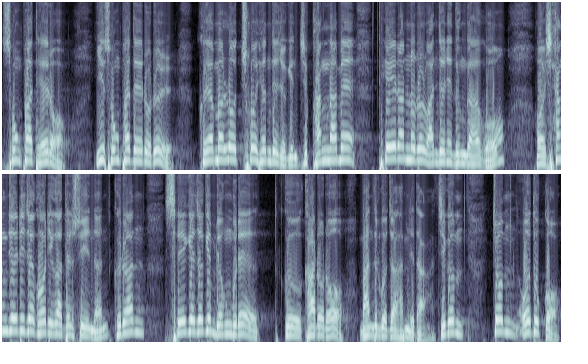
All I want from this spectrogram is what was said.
송파대로 이 송파대로를 그야말로 초현대적인 즉 강남의 테헤란로를 완전히 능가하고 어, 샹젤리제 거리가 될 수 있는 그러한 세계적인 명물의 그 가로로 만들고자 합니다. 지금 좀 어둡고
